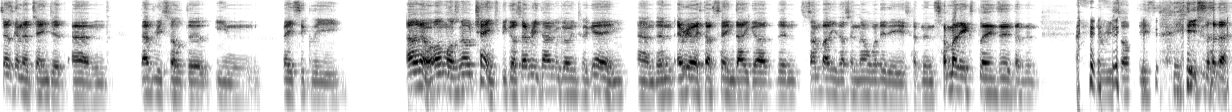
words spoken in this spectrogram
just gonna change it," and that resulted in basically. I don't know, almost no change because every time we go into a game and then everybody starts saying Daiga, then somebody doesn't know what it is and then somebody explains it and then the result is, is that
